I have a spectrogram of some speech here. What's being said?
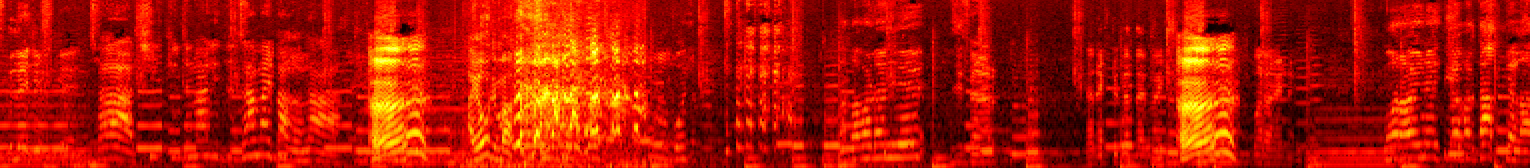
স্কুলে যাসকে স্যার শিক্ষিত নারীদের জামাই পাবো না। কথা বাড়া নিয়ে জি স্যার। আর একটু কথা কই। পড়া হয় নাই। পড়া হয় নাই তুই আবার দাঁত খেলা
